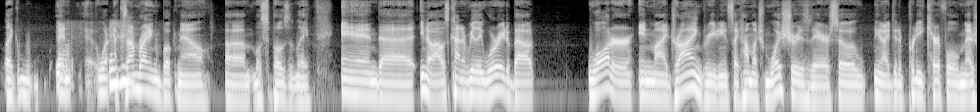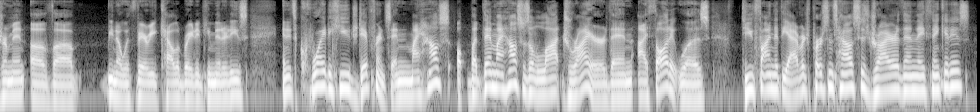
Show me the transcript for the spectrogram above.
Like, and because uh, mm-hmm. I'm writing a book now, um, well, supposedly, and uh, you know, I was kind of really worried about water in my dry ingredients, like how much moisture is there. So, you know, I did a pretty careful measurement of, uh, you know, with very calibrated humidities, and it's quite a huge difference. And my house, but then my house is a lot drier than I thought it was. Do you find that the average person's house is drier than they think it is?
